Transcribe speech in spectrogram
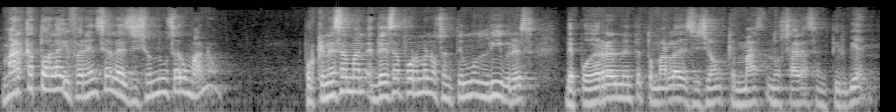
marca toda la diferencia de la decisión de un ser humano. Porque en esa de esa forma nos sentimos libres de poder realmente tomar la decisión que más nos haga sentir bien.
